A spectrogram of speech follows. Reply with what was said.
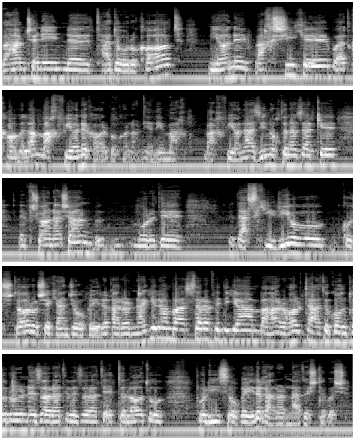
و همچنین تدارکات میان بخشی که باید کاملا مخفیانه کار بکنن. یعنی مخفیانه از این نقطه نظر که افشا نشن مورد دستگیری و کشتار و شکنجه و غیره قرار نگیرن و از طرف دیگه هم به هر حال تحت کنترل نظارت وزارت اطلاعات و پلیس و غیره قرار نداشته باشن.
